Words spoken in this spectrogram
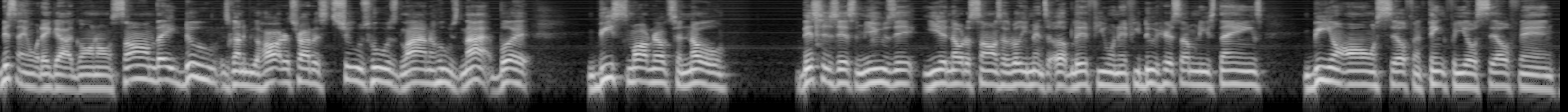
this ain't what they got going on. Some they do. It's gonna be hard to try to choose who is lying and who's not, but be smart enough to know this is just music. You know the songs are really meant to uplift you. And if you do hear some of these things, be your own self and think for yourself. And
